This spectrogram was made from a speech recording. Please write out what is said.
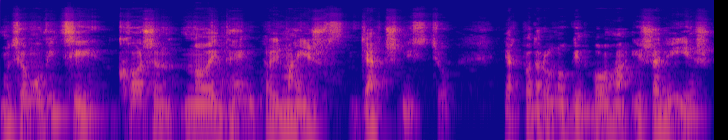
У цьому віці кожен новий день приймаєш з вдячністю, як подарунок від Бога, і жалієш,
